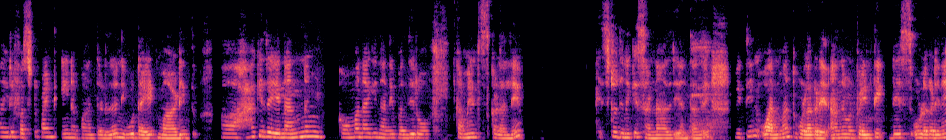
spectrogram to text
ಹಾಗೆ ಫಸ್ಟ್ ಪಾಯಿಂಟ್ ಏನಪ್ಪ ಅಂತ ಹೇಳಿದ್ರೆ ನೀವು ಡಯಟ್ ಮಾಡಿದ್ದು. ಹಾಗಿದ್ರೆ ನನ್ನ ಕಾಮನ್ ಆಗಿ ನನಗೆ ಬಂದಿರೋ ಕಮೆಂಟ್ಸ್ಗಳಲ್ಲಿ ಎಷ್ಟು ದಿನಕ್ಕೆ ಸಣ್ಣ ಆದ್ರಿ ಅಂತಂದರೆ ವಿತಿನ್ ಒನ್ ಮಂತ್ ಒಳಗಡೆ, ಅಂದರೆ ಒಂದು ಟ್ವೆಂಟಿ ಡೇಸ್ ಒಳಗಡೆನೇ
